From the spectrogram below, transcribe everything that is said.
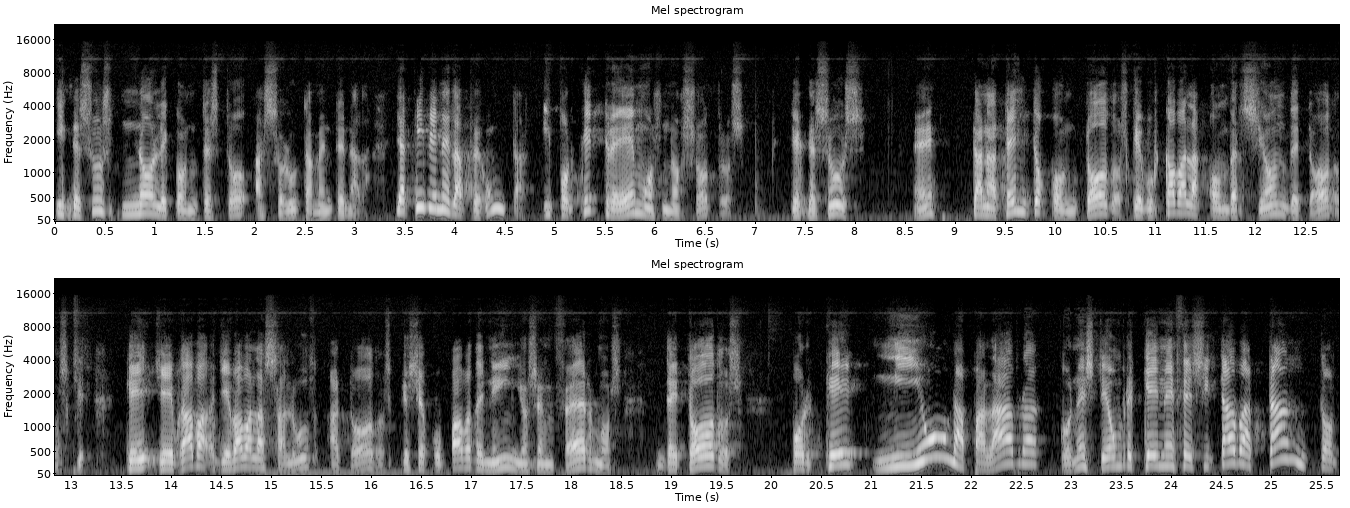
Y Jesús no le contestó absolutamente nada. Y aquí viene la pregunta, ¿y por qué creemos nosotros que Jesús, eh, tan atento con todos, que buscaba la conversión de todos, que, que llevaba, llevaba la salud a todos, que se ocupaba de niños enfermos, de todos. ¿Por qué ni una palabra con este hombre que necesitaba tanto,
